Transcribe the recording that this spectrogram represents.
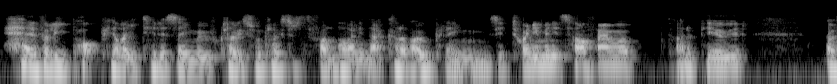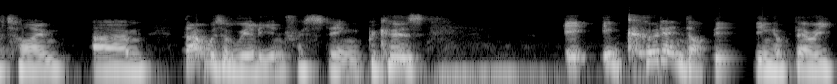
heavily populated as they move closer and closer to the front line in that kind of opening is it 20 minutes half hour kind of period of time. Um, that was a really interesting because it, it could end up being a very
